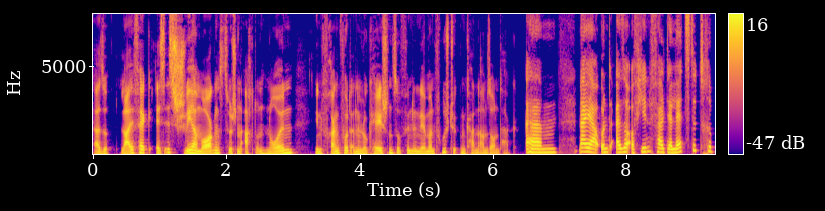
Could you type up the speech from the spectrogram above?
also Lifehack, es ist schwer morgens zwischen acht und neun in Frankfurt eine Location zu finden, in der man frühstücken kann am Sonntag. Ähm, naja, und also auf jeden Fall, der letzte Trip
